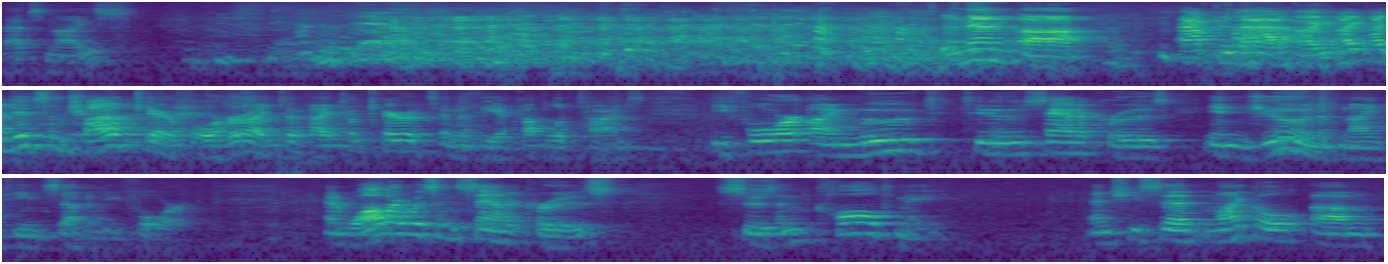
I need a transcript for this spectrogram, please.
That's nice. And then uh, after that, I, I, I, did some child care for her. I took, I took care of Timothy a couple of times before I moved to Santa Cruz in June of 1974. And while I was in Santa Cruz, Susan called me and she said, Michael, um,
